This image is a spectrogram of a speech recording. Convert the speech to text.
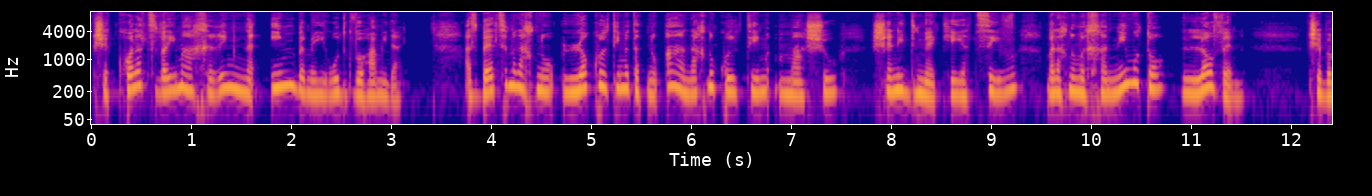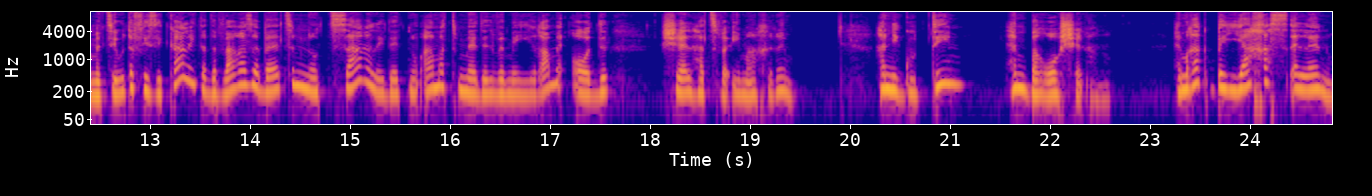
כשכל הצבעים האחרים נעים במהירות גבוהה מדי. אז בעצם אנחנו לא קולטים את התנועה, אנחנו קולטים משהו שנדמה כיציב, ואנחנו מכנים אותו לובן. כשבמציאות הפיזיקלית הדבר הזה בעצם נוצר על ידי תנועה מתמדת ומהירה מאוד של הצבעים האחרים. הניגודים הם בראש שלנו. הם רק ביחס אלינו.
